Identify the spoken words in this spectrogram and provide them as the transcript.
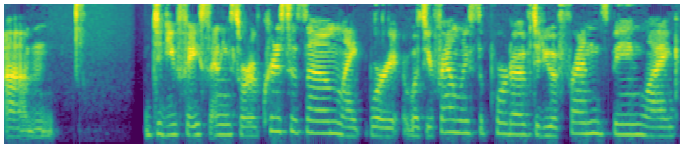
um, did you face any sort of criticism? Like, were was your family supportive? Did you have friends being like,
